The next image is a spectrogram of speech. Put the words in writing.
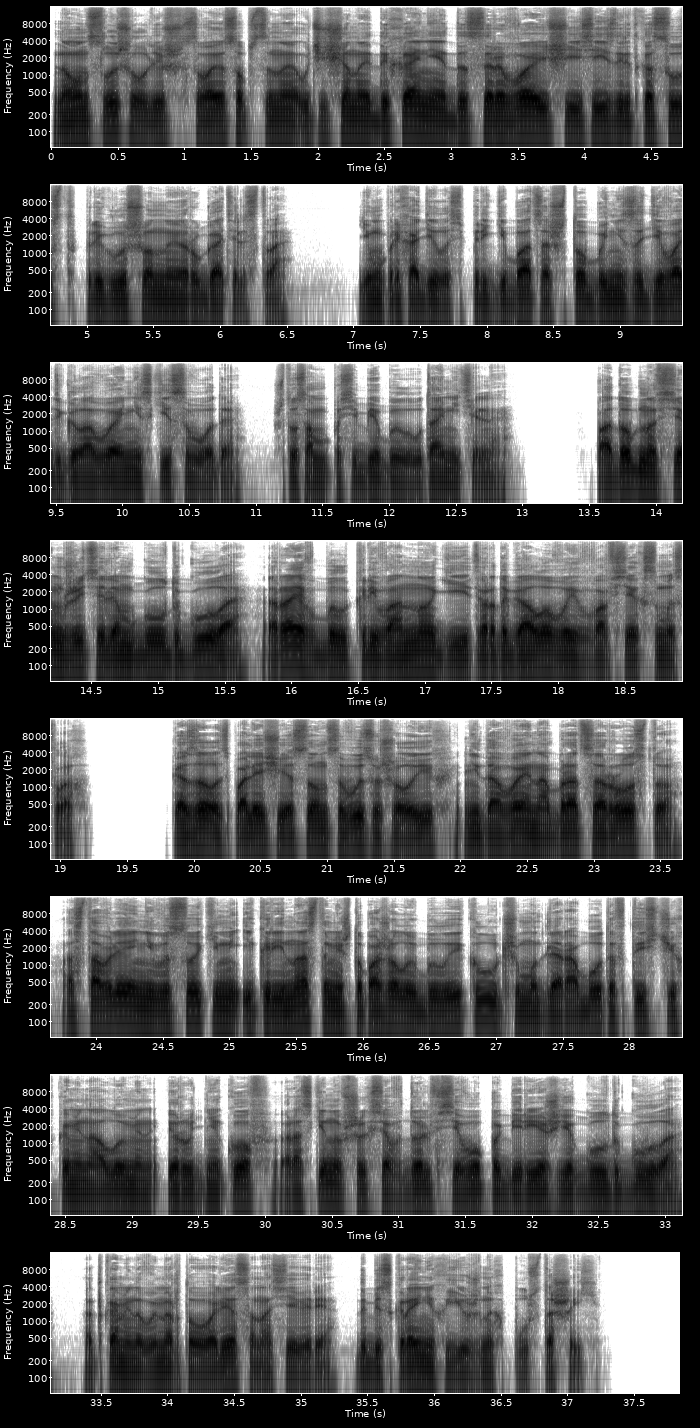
Но он слышал лишь свое собственное учащенное дыхание да срывающиеся изредка с уст приглушенные ругательства. Ему приходилось пригибаться, чтобы не задевать головой о низкие своды что само по себе было утомительно. Подобно всем жителям Гулдгула, Райф был кривоногий и твердоголовый во всех смыслах. Казалось, палящее солнце высушило их, не давая набраться росту, оставляя невысокими и коренастыми, что, пожалуй, было и к лучшему для работы в тысячах каменоломен и рудников, раскинувшихся вдоль всего побережья Гулдгула, от каменного мертвого леса на севере до бескрайних южных пустошей.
